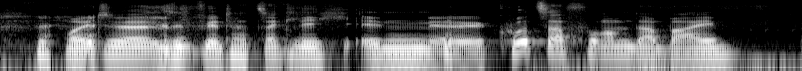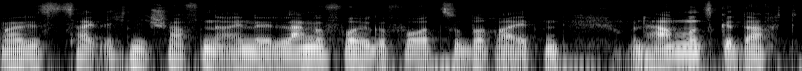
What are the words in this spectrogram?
Heute sind wir tatsächlich in äh, kurzer Form dabei, weil wir es zeitlich nicht schaffen, eine lange Folge vorzubereiten und haben uns gedacht,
